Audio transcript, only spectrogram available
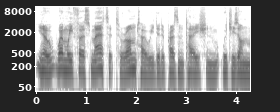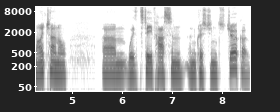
you know, when we first met at Toronto, we did a presentation, which is on my channel, um, with Steve Hassan and Christian Szurko,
